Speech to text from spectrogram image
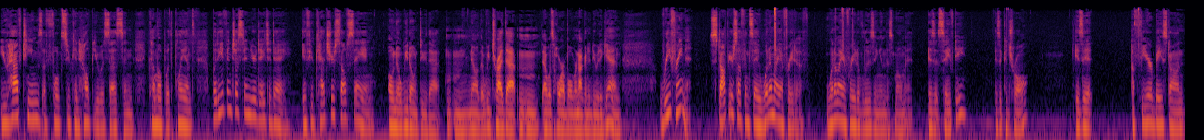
You have teams of folks who can help you assess and come up with plans. But even just in your day to day, if you catch yourself saying, oh no, we don't do that. Mm-mm, no, that we tried that. Mm-mm, that was horrible. We're not going to do it again. Reframe it. Stop yourself and say, what am I afraid of? What am I afraid of losing in this moment? Is it safety? Is it control? Is it a fear based on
